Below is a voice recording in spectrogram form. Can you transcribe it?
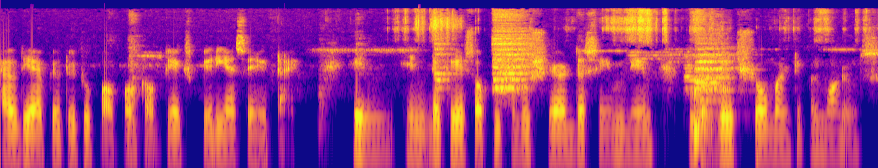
have the ability to pop out of the experience anytime. In in the case of people who share the same name, Google will show multiple models.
